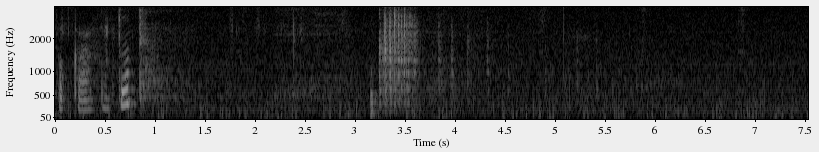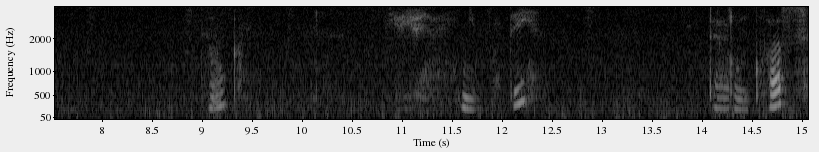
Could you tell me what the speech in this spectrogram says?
Пока вот тут. Так. Не падай. Второй глаз.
